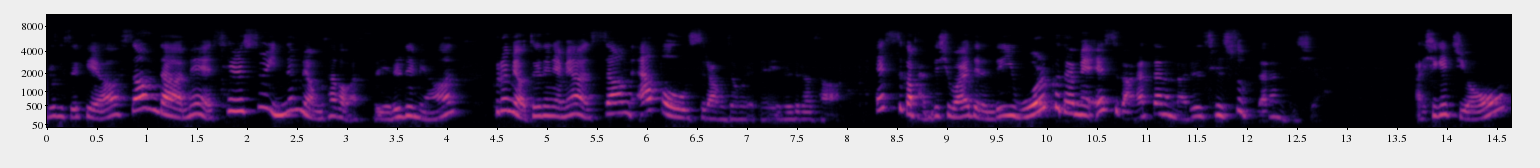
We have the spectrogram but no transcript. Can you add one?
여기 쓸게요. some 다음에 셀 수 있는 명사가 왔어. 예를 들면 그러면 어떻게 되냐면 some apples라고 적어야 돼. 예를 들어서 s가 반드시 와야 되는데 이 work 다음에 s가 안 왔다는 말은 셀 수 없다는 뜻이야. 아시겠지요?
